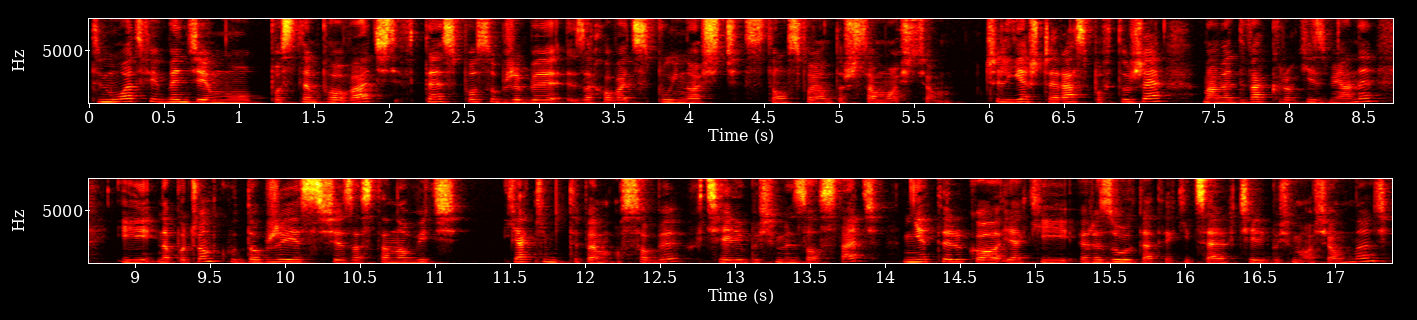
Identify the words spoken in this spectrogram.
tym łatwiej będzie mu postępować w ten sposób, żeby zachować spójność z tą swoją tożsamością. Czyli jeszcze raz powtórzę, mamy dwa kroki zmiany i na początku dobrze jest się zastanowić, jakim typem osoby chcielibyśmy zostać, nie tylko jaki rezultat, jaki cel chcielibyśmy osiągnąć.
